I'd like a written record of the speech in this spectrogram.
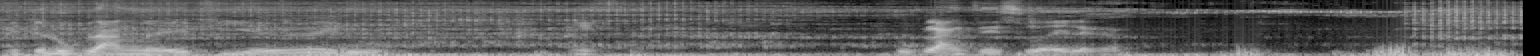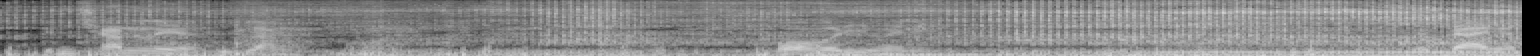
มีแต่ลูกรังเลยพี่เอ้ยดูนี่ลูกรังสวยๆเลยครับ เป็นชั้นเลยลูกรังขอเขาดีไหมนี่ได้ครับ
